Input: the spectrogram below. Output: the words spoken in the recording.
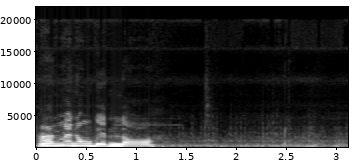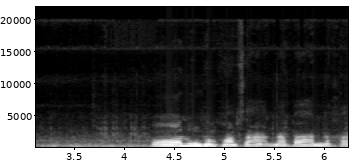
อันนั้นแม่น้องเบนเหรอ อ๋อ ลุงทำความสะอาดหน้าบ้านนะคะ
